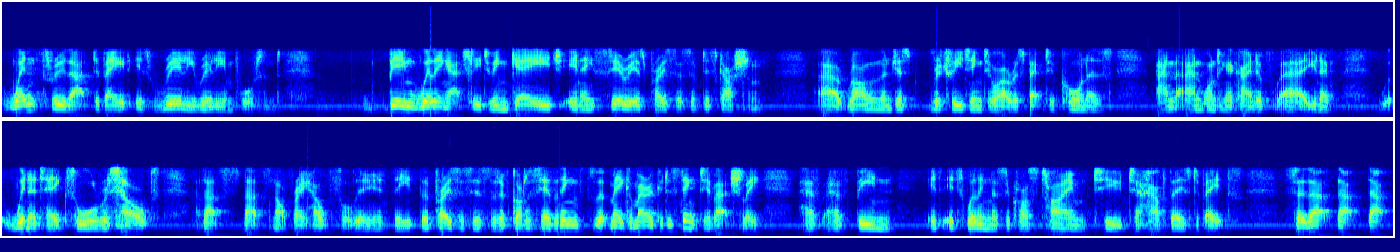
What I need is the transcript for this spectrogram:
went through that debate is really really important. Being willing actually to engage in a serious process of discussion. Uh, rather than just retreating to our respective corners and and wanting a kind of uh, you know winner takes all result. That's that's not very helpful. The, the, the processes that have got us here, the things that make America distinctive, actually, have have been it, its willingness across time to to have those debates. So that that that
